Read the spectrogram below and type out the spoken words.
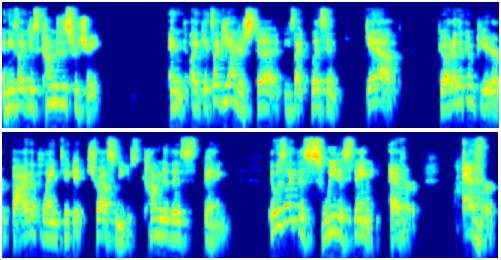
and he's like, just come to this retreat. And like, it's like he understood. He's like, listen, get up, go to the computer, buy the plane ticket. Trust me, just come to this thing. It was like the sweetest thing ever, ever.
